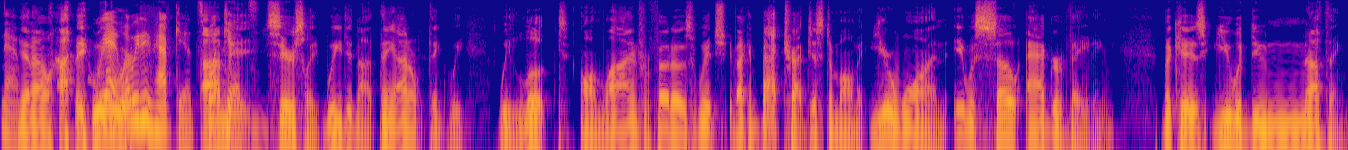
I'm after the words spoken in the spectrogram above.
No. you know, I mean, We, we had- were. we didn't have kids. What I mean, kids? seriously, we did not think. I don't think we we looked online for photos. Which, if I can backtrack just a moment, year one, it was so aggravating because you would do nothing.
